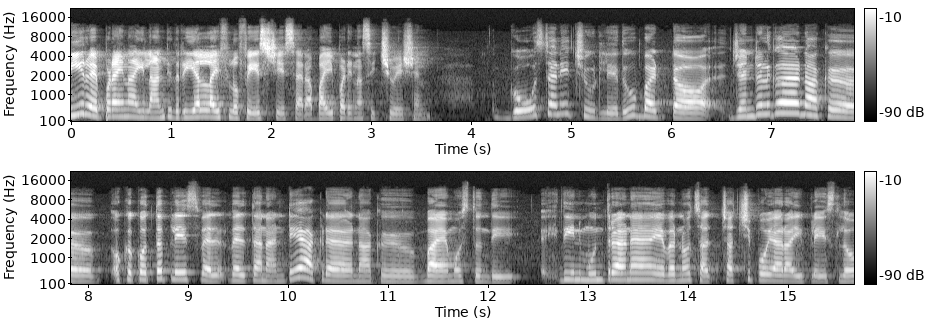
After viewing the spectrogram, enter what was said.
మీరు ఎప్పుడైనా ఇలాంటిది రియల్ లైఫ్లో ఫేస్ చేశారా భయపడిన సిచ్యువేషన్ గోస్ట్ అని చూడలేదు బట్ జనరల్గా నాకు ఒక కొత్త ప్లేస్ వెల్ వెళ్తానంటే అక్కడ నాకు భయం వస్తుంది. దీని ముంత్రాన ఎవరినో చ చచ్చిపోయారా ఈ ప్లేస్లో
